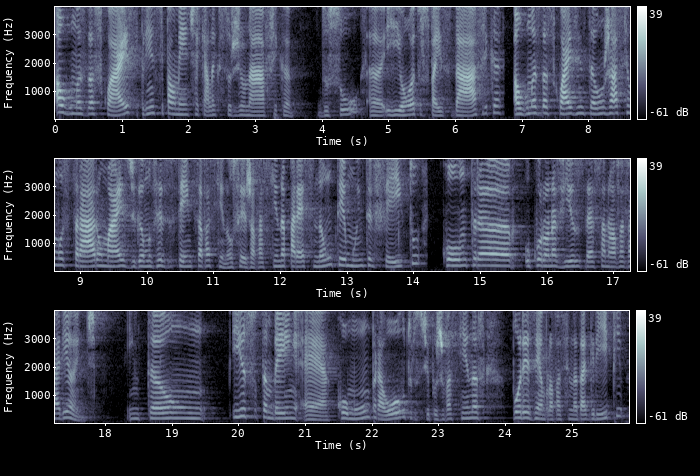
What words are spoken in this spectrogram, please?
algumas das quais, principalmente aquela que surgiu na África do Sul uh, e outros países da África, algumas das quais então já se mostraram mais, digamos, resistentes à vacina, ou seja, a vacina parece não ter muito efeito contra o coronavírus dessa nova variante. Então, isso também é comum para outros tipos de vacinas, por exemplo, a vacina da gripe,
